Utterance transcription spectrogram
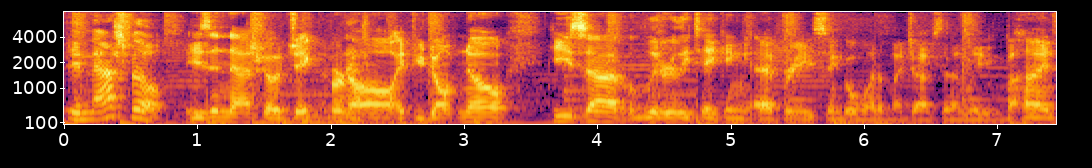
in Nashville. He's in Nashville. Jake Bernal. If you don't know, he's uh, literally taking every single one of my jobs that I'm leaving behind.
